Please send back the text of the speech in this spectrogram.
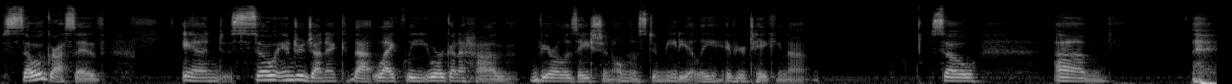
so aggressive and so androgenic that likely you're going to have virilization almost immediately if you're taking that. So, um,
